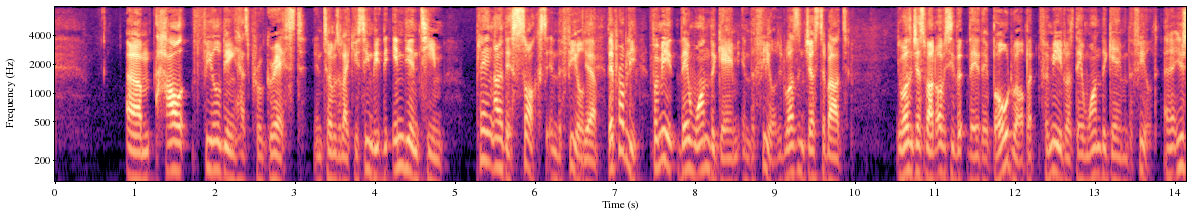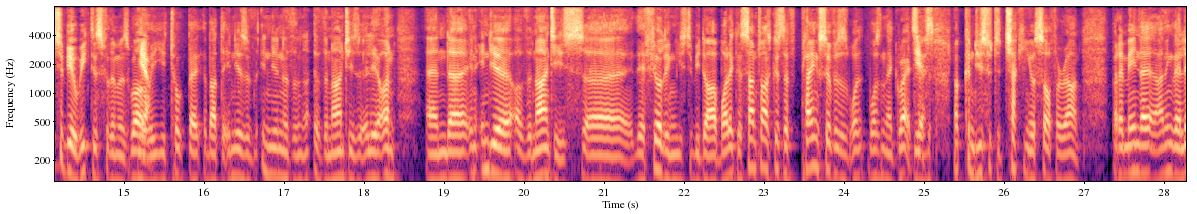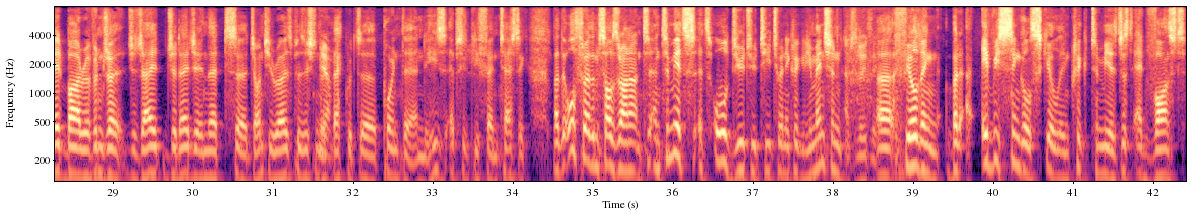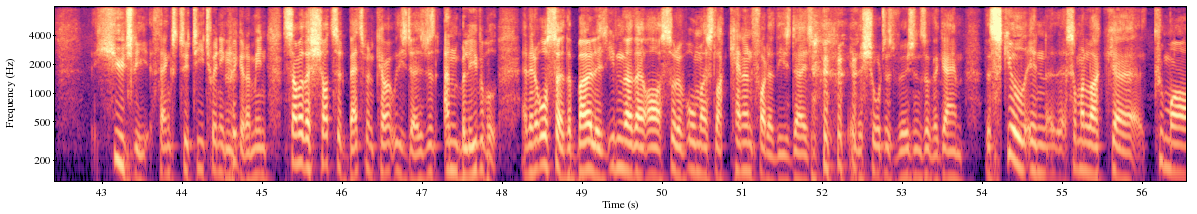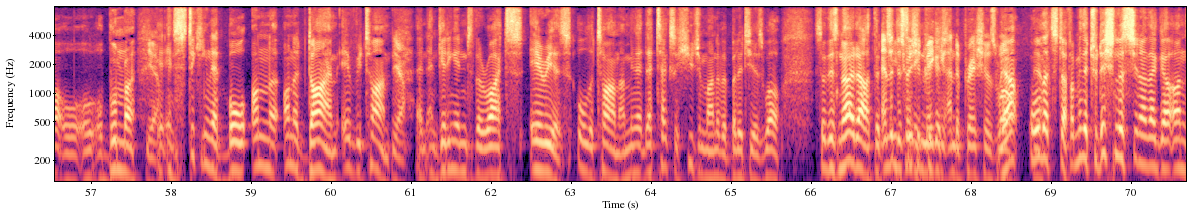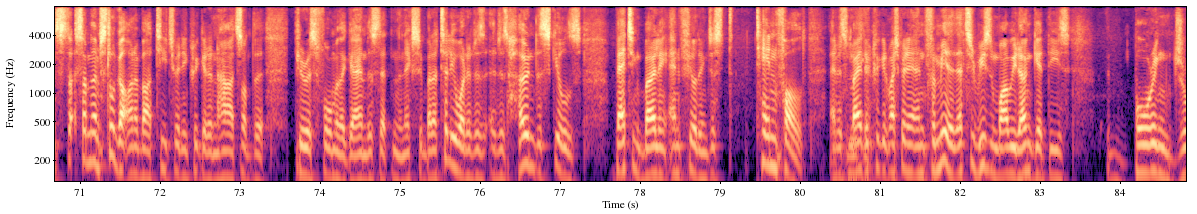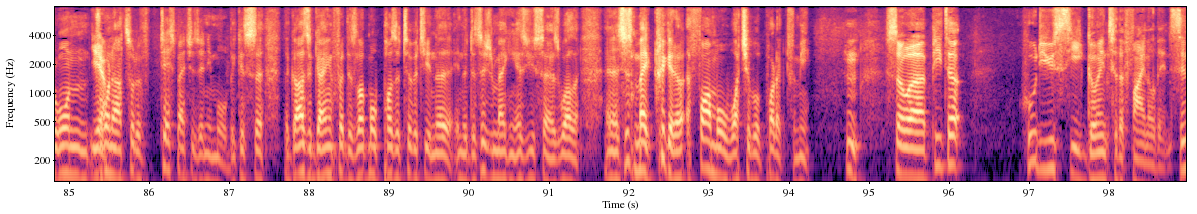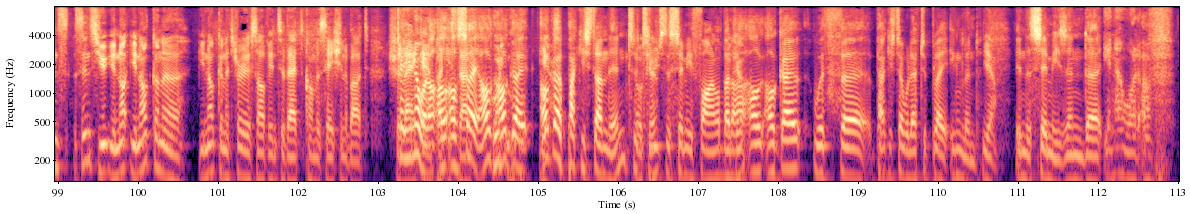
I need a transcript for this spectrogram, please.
um, how fielding has progressed in terms of like you're seeing the, the indian team playing out of their socks in the field Yeah. they probably for me they won the game in the field it wasn't just about it wasn't just about obviously that they, they bowled well but for me it was they won the game in the field And it used to be a weakness for them as well. Yeah. You talked about the Indians of Indian of the, of the 90s earlier on, and uh, in India of the 90s, uh, their fielding used to be diabolical. Sometimes because the playing surface wasn't that great, so Yes. it's not conducive to chucking yourself around. But I mean, they, I think they're led by Ravindra Jade- Jadeja in that uh, Jonty Rhodes position Yeah. at backward uh, point there, and he's absolutely fantastic. But they all throw themselves around, and to, and to me, it's it's all due to T20 cricket. You mentioned Absolutely. uh, fielding, but every single skill in cricket to me is just advanced hugely thanks to T20 cricket. I mean, some of the shots that batsmen come up with these days is just unbelievable. And then also the bowlers, even though they are sort of almost like cannon fodder these days in the shortest versions of the game, the skill in uh, someone like uh, Kumar or, or, or Bumrah Yeah. in, in sticking that ball on a, on a dime every time Yeah. and, and getting it into the right areas all the time. I mean, that, that takes a huge amount of ability as well. So there's no doubt that and the T20 decision making under pressure as well yeah, all Yeah. that stuff. I mean, the traditionalists, you know, they go on. St- some of them still go on about T20 cricket and how it's not the purest form of the game, this, that, and the next thing. But I tell you what, it is. It has honed the skills, batting, bowling, and fielding just tenfold, and it's made the cricket much better. And for me, that's the reason why we don't get these boring, drawn, Yeah. drawn out sort of test matches anymore because uh, the guys are going for it. There's a lot more positivity in the in the decision making, as you say as well, and it's just made cricket a, a far more watchable product for me. So, uh, Peter, who do you see going to the final then? Since since you, you're not you're not gonna you're not gonna throw yourself into that conversation about Sri Okay, Lanka you know what? I'll, I'll say I'll, Who- I'll go. I'll yeah. go Pakistan then to, Okay. to reach the semi-final, but Okay. I'll, I'll go with uh, Pakistan. Will have to play England Yeah. in the semis, and uh, you know what? I've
